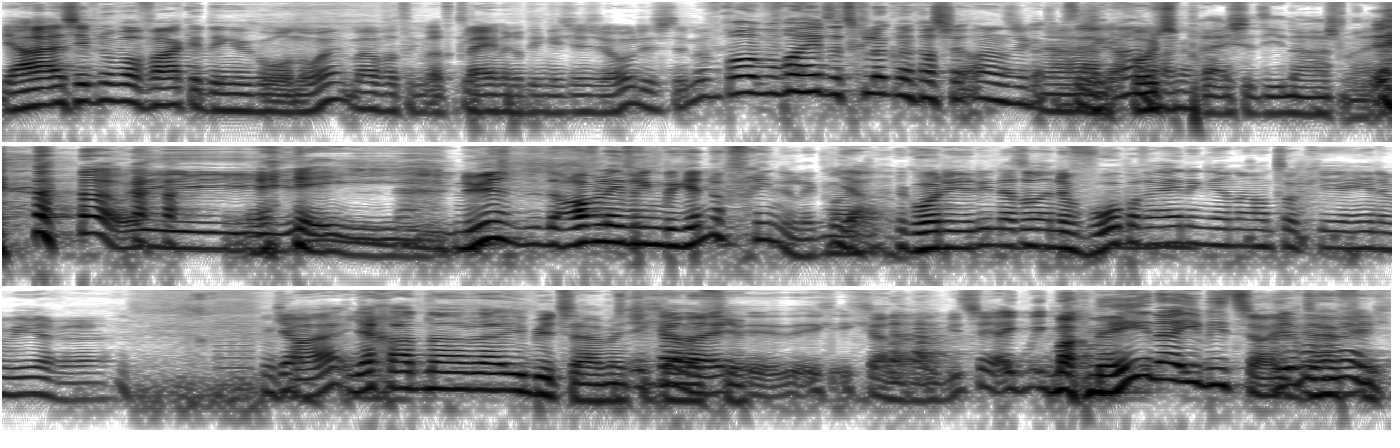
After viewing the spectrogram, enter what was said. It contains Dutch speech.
Ja, en ze heeft nog wel vaker dingen gewonnen hoor. Maar wat, wat kleinere dingetjes en zo. Dus de, mevrouw, mevrouw heeft het geluk nog als ze aan zich, Ja, achter zich de grootste aanhangen. prijs zit hier naast mij. Hey. Hey. Nu is de aflevering begint nog vriendelijk. Maar Ja. ik hoorde jullie net al in de voorbereiding een aantal keer heen en weer. eh. Ja. Maar jij gaat naar eh, Ibiza met je Ik ga, naar, duifje. eh, ik, ik ga naar Ibiza. Ja, ik, ik mag mee naar Ibiza. Je. Duifje,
